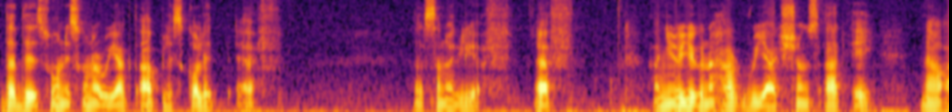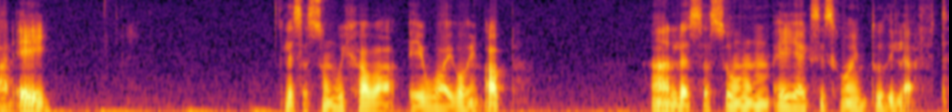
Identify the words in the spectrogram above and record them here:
that this one is going to react up, let's call it F. That's an ugly F. F. And you know you're going to have reactions at A. Now at A, let's assume we have a AY going up and let's assume AX is going to the left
